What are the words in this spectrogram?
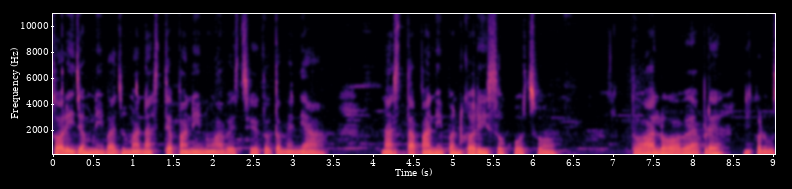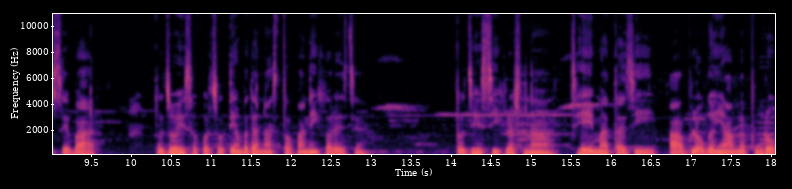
સોરી, જમણી બાજુમાં નાસ્તા પાણીનું આવે છે. તો તમે ત્યાં નાસ્તા પાણી પણ કરી શકો છો. તો હાલો, હવે આપણે નીકળવું છે બહાર. તો જોઈ શકો છો, ત્યાં બધા નાસ્તો પાણી કરે છે. તો જય શ્રી કૃષ્ણ, જય માતાજી. આ બ્લોગ અહીંયા અમે પૂરો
